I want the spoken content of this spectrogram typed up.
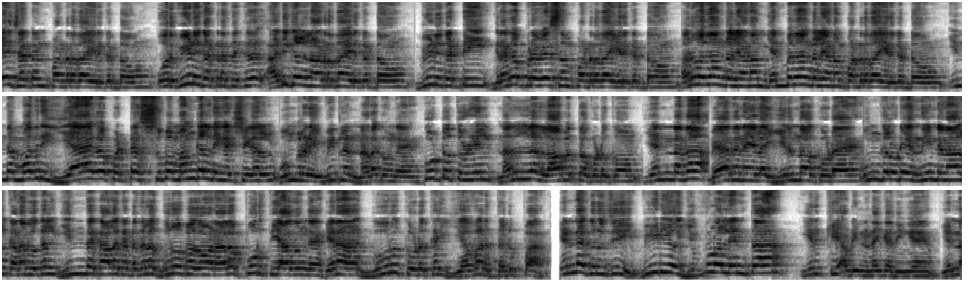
ஏஜ் அட்டன் பண்றதா இருக்கட்டும் ஒரு வீடு கட்டுறதுக்கு அடிகள் நாடுறதா இருக்கட்டும் வீடு கட்டி கிரக பிரவேசம் பண்றதா இருக்கட்டும் அறுபதாம் கல்யாணம் எண்பதாம் கல்யாணம் பண்றதா இருக்கட்டும் இந்த மாதிரி ஏகப்பட்ட சுப மங்கள் நிகழ்ச்சிகள் உங்களுடைய வீட்டுல நடக்குங்க. கூட்டு தொழில் நல்ல லாபத்தை கொடுக்கும். என்னதான் வேதனையில இருந்தா கூட உங்களுடைய நீண்ட நாள் கனவுகள் இந்த காலகட்டத்தில் குரு பகவானால பூர்த்தி ஆகுங்க ஏன்னா குரு கொடுக்க எவர் தடுப்பார். என்ன குருஜி வீடியோ இவ்வளவு லென்த்தா இருக்கே அப்படின்னு நினைக்காதீங்க. என்ன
